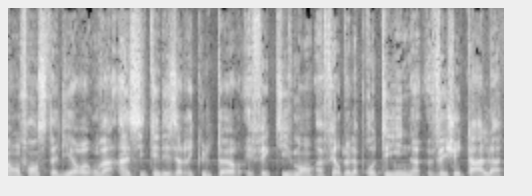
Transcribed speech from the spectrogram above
en France, c'est-à-dire on va inciter les agriculteurs effectivement à faire de la protéine végétale,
